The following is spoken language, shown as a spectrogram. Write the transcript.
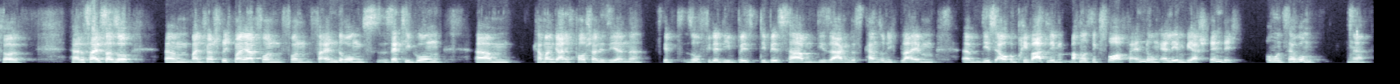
Toll. Ja, das heißt also, Ähm, manchmal spricht man ja von, von Veränderungssättigung, ähm, kann man gar nicht pauschalisieren. Ne? Es gibt so viele, die Biss, die Biss haben, die sagen, das kann so nicht bleiben. Ähm, die ist ja auch im Privatleben, machen wir uns nichts vor. Veränderungen erleben wir ja ständig um uns herum. Mhm. Ja?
